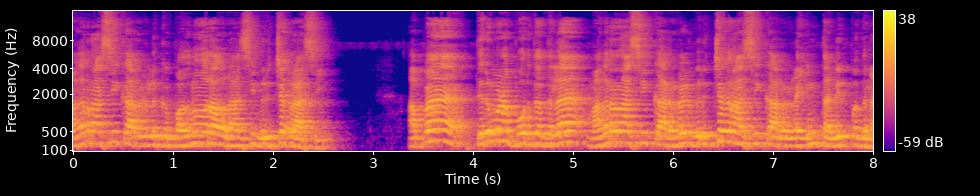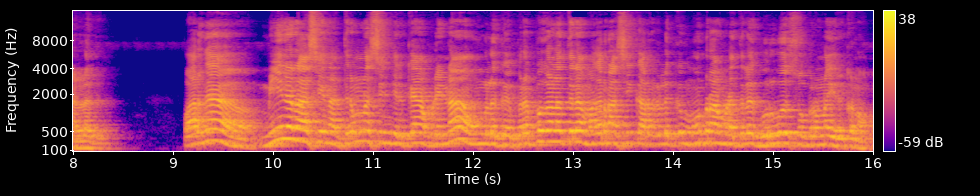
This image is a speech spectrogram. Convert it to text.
மகர ராசிக்காரர்களுக்கு பதினோராவது ராசி விருச்சக ராசி. அப்போ திருமண பொருத்தத்தில் மகர ராசிக்காரர்கள் விருச்சக ராசிக்காரர்களையும் தவிர்ப்பது நல்லது. பாருங்க மீன ராசியை நான் திருமணம் செஞ்சுருக்கேன் அப்படின்னா உங்களுக்கு பிறப்பு காலத்தில் மகர ராசிக்காரர்களுக்கு மூன்றாம் இடத்துல குருவோ சுக்கிரனோ இருக்கணும்.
